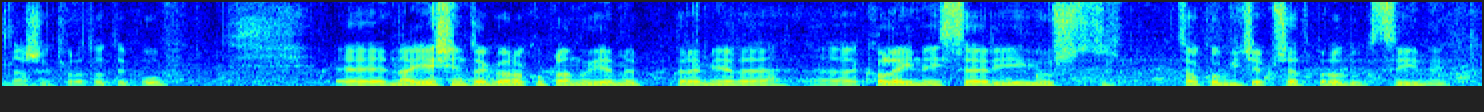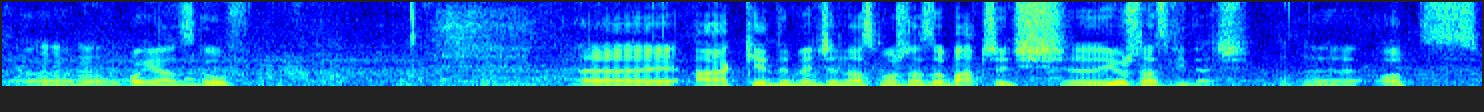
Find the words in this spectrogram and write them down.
e, naszych prototypów. E, Na jesień tego roku planujemy premierę e, kolejnej serii, już całkowicie przedprodukcyjnych e, Mhm. pojazdów. A kiedy będzie nas można zobaczyć? Już nas widać. Mhm. Od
